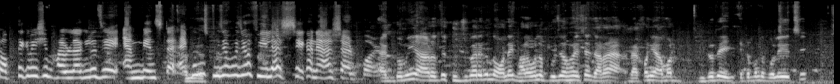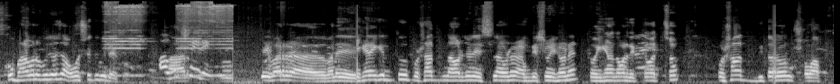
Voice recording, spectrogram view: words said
সব থেকে বেশি ভালো লাগল যে অ্যাম্বিয়েন্সটা একদম। পুজো পুজো ফিল আসছে এখানে আসার পর। একদমই আর হচ্ছে কুচবিহারে কিন্তু অনেক ভালো ভালো পুজো হয়েছে যারা দেখোনি আমার ভিডিওতে এটা মধ্যে বলে দিচ্ছি খুব ভালো ভালো পুজো হয়েছে অবশ্যই তুমি দেখো। অবশ্যই দেখব। তো এবার মানে এখানে কিন্তু প্রসাদ নেওয়ার জন্য এসেছিলাম আমরা রামকৃষ্ণ মিশনে। তো এখানে তোমরা দেখতে পাচ্ছ প্রসাদ বিতরণ সমাপ্ত।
